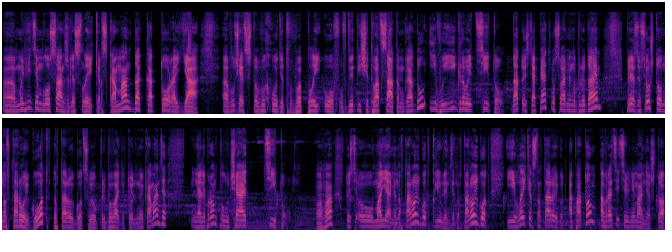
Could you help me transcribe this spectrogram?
Мы видим Лос-Анджелес Лейкерс, команда, которая получается, что выходит в плей-офф в 2020 году и выигрывает титул. Да, то есть опять мы с вами наблюдаем, прежде всего, что на второй год, на второй год своего пребывания в той или иной команде Леброн получает титул. Ага. То есть у Майами на второй год, в Кливленде на второй год и в Лейкерс на второй год. А потом, обратите внимание, что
